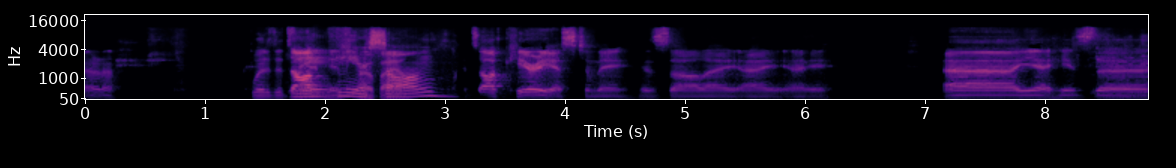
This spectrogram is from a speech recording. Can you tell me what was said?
I don't know. What does it It's all- say? in Name his me a song. It's all curious to me, It's all I I I uh yeah, he's uh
